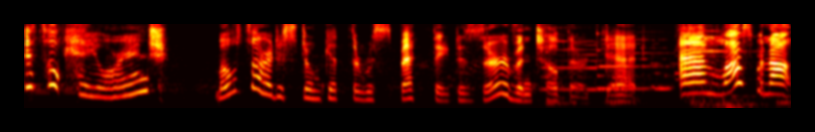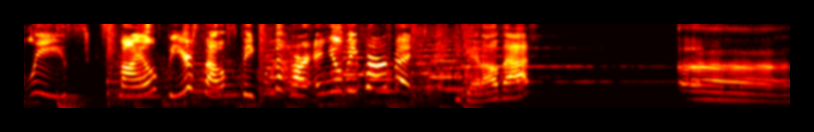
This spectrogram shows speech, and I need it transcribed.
It's okay, Orange. Most artists don't get the respect they deserve until they're dead. And last but not least, smile, be yourself, speak from the heart, and you'll be perfect. You get all that? Uh.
